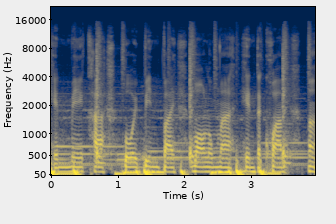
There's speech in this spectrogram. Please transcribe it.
เห็นเมฆาโบยบินไปมองลงมาเห็นแต่ความอะ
